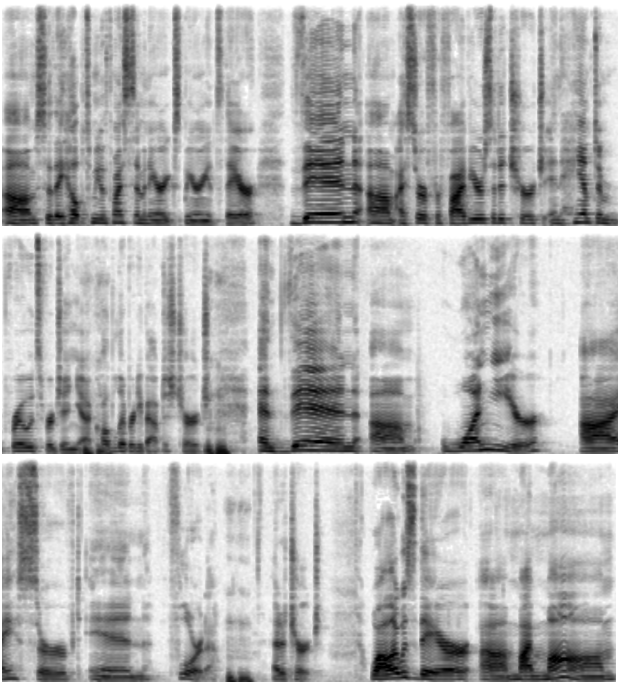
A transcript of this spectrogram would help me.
Um, so they helped me with my seminary experience there. Then um, I served for five years at a church in Hampton Roads, Virginia, Mm-hmm. called Liberty Baptist Church. And then um, one year I served in Florida Mm-hmm. at a church. While I was there, um, my mom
